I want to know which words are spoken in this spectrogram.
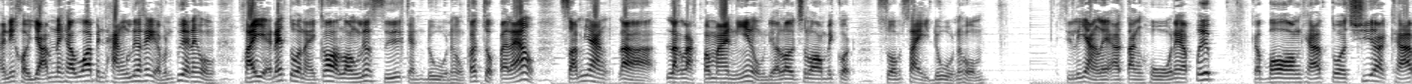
อันนี้ขอย้ำนะครับว่าเป็นทางเลือกให้กับเพื่อนๆนะผม ใครอยากได้ตัวไหนก็ลองเลือกซื้อกันดูนะผม ก็จบไปแล้วสามอย่างอ่าหลักๆประมาณนี้นะผม เดี๋ยวเราจะลองไปกดสวมใส่ดูนะผมทีละอย่างเลยอะตังหูนะครับปึ๊บ กระบองครับตัวเชือกครับ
